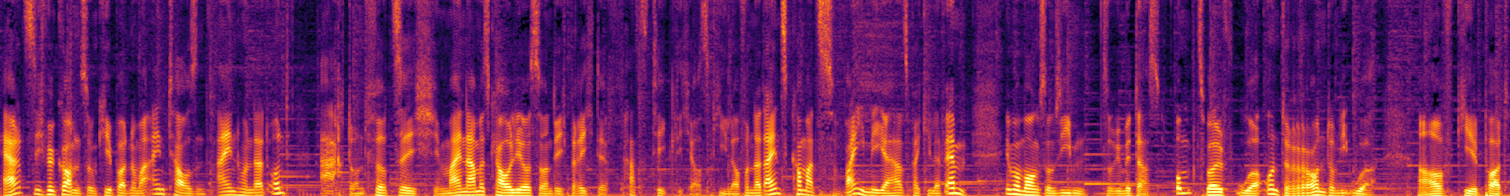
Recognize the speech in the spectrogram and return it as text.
Herzlich willkommen zum Kielpot Nummer 1148. Mein Name ist Kaulius und ich berichte fast täglich aus Kiel auf 101,2 MHz bei Kiel FM. Immer morgens um 7 sowie mittags um 12 Uhr und rund um die Uhr auf Kielpot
